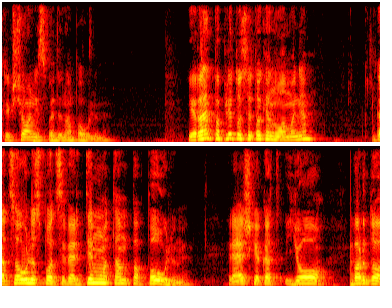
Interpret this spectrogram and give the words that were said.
krikščionys vadina Pauliumi. Yra paplitusi tokia nuomonė, kad Saulis po atsivertimo tampa Pauliumi. Reiškia, kad jo Vardo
